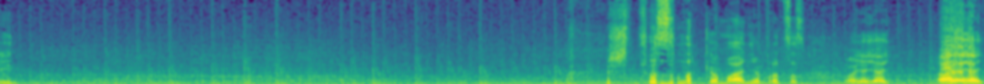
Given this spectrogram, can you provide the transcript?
Блин. Что за наркомания? Процесс... Ай-яй-яй! Ай-яй-яй!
